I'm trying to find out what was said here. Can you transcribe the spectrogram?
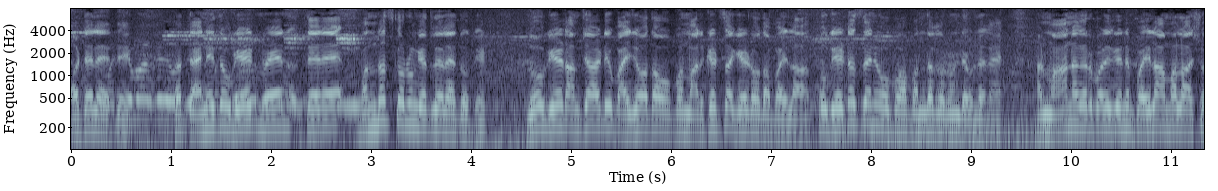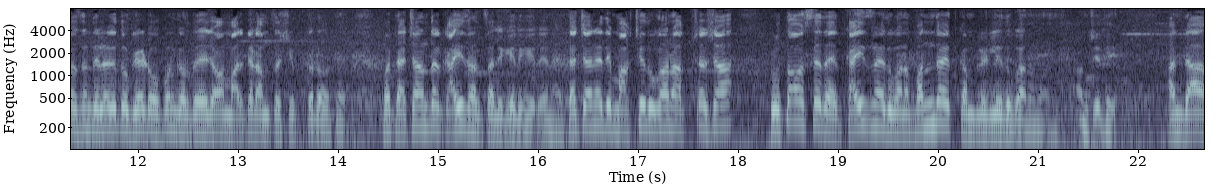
हॉटेल आहे ते. तर त्यांनी तो गेट मेन त्याने बंदच करून घेतलेला आहे तो गेट जो गेट आमच्यासाठी पाहिजे होता ओपन मार्केटचा गेट होता पहिला तो गेटच त्यांनी ओप बंद करून ठेवलेला आहे. आणि महानगरपालिकेने पहिलं आम्हाला आश्वासन दिलं की तो गेट ओपन करतो आहे जेव्हा मार्केट आमचं शिफ्ट करत होते. पण त्याच्यानंतर काहीच हालचाली केली गेली नाही. त्याच्याने ती मागची दुकानं अक्षरशः कृतावस्थेत आहेत. काहीच नाही दुकानं बंद आहेत कम्प्लिटली दुकानं मग आमची ती. आणि त्या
